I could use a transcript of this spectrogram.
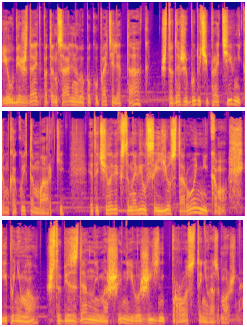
и убеждать потенциального покупателя так, что даже будучи противником какой-то марки, этот человек становился ее сторонником и понимал, что без данной машины его жизнь просто невозможна.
